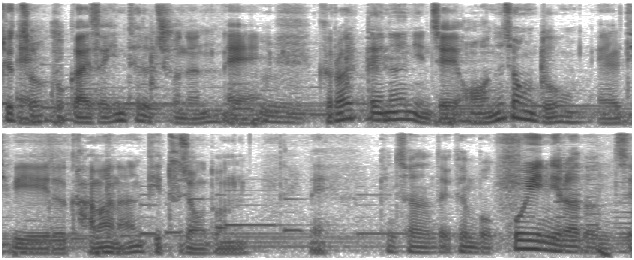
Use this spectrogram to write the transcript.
그쵸. 네, 국가에서 힌트를 주는. 네. 음. 그럴 때는 이제 어느 정도 LTV를 감안한 B2 정도는 네. 괜찮은데 그 뭐 코인이라든지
